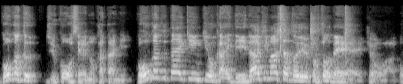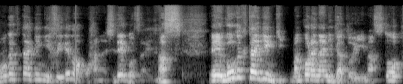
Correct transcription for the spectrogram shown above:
合格受講生の方に合格体験記を書いていただきましたということで、今日は合格体験記についてのお話でございます。えー、合格体験記、まあ、これ何かと言いますと、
